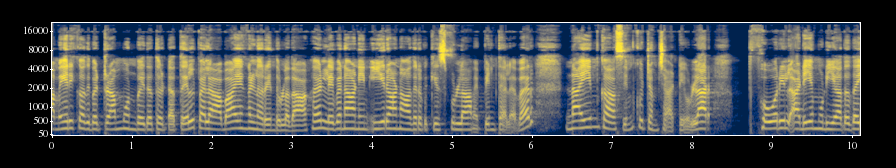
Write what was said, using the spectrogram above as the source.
அமெரிக்க அதிபர் ட்ரம்ப் முன்வைத்த திட்டத்தில் பல அபாயங்கள் நிறைந்துள்ளதாக லெபனானின் ஈரான் ஆதரவு கிஸ்புல்லா அமைப்பின் தலைவர் நயீம் காசிம் குற்றம் சாட்டியுள்ளார். போரில் அடைய முடியாததை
